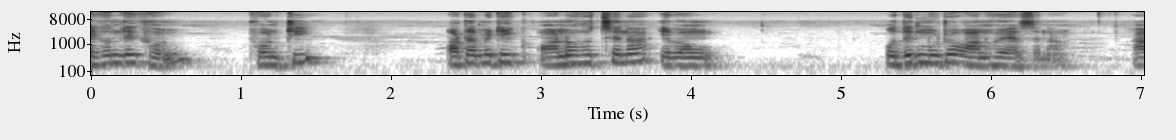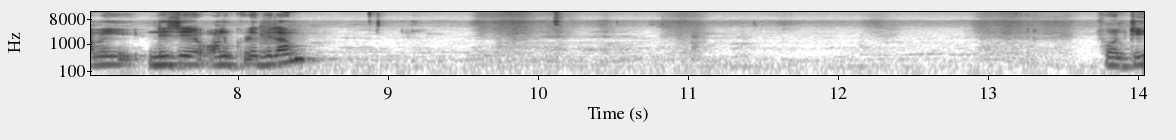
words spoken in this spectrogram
এখন দেখুন, ফোনটি অটোমেটিক অনও হচ্ছে না এবং ওদের মুঠো অন হয়ে আছে না। আমি নিজে অন করে দিলাম। ফোনটি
